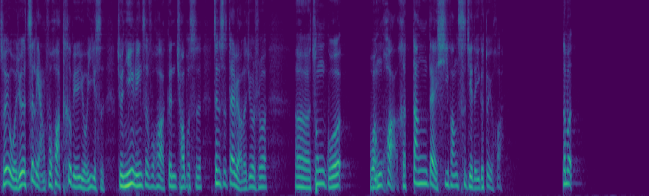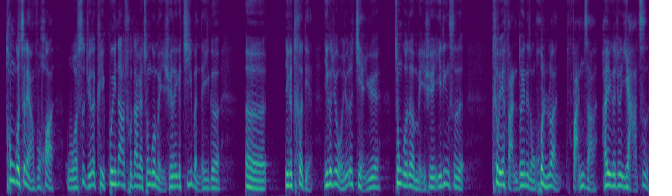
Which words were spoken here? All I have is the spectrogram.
所以我觉得这两幅画特别有意思。就倪云林这幅画跟乔布斯，真是代表了就是说，呃，中国。文化和当代西方世界的一个对话。那么，通过这两幅画，我是觉得可以归纳出大概中国美学的一个基本的一个呃一个特点。一个就是我觉得简约，中国的美学一定是特别反对那种混乱繁杂。还有一个就是雅致，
